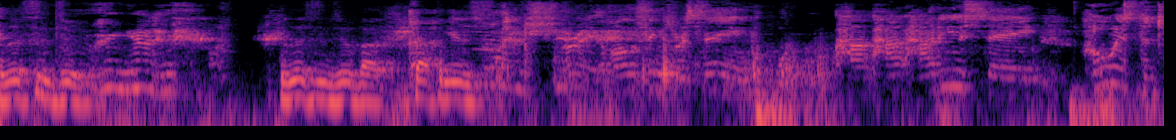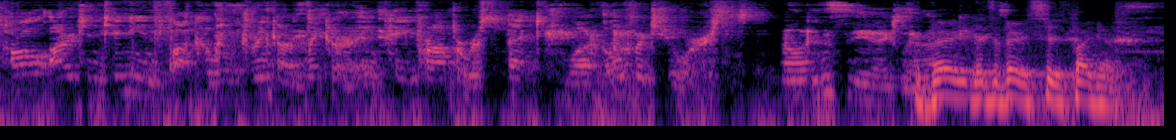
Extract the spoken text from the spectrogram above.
We're listening to oh we're listening to about Japanese. All right, of all the things we're saying, how, how, how do you say, who is the tall Argentinian fuck who will drink our liquor and pay proper respect to our overtures? No, I didn't see it actually. Very, that's a very serious podcast.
